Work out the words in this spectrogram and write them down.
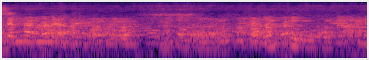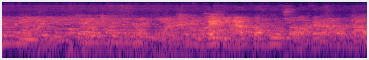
เส้นนั้นเนี่ย ให้กินน้ำเต้าหู้สลับกับน้ำมะพร้าว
